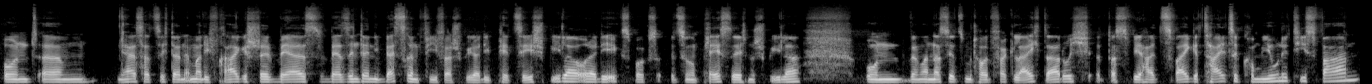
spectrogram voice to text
Und ähm, ja, es hat sich dann immer die Frage gestellt, wer ist, wer sind denn die besseren FIFA-Spieler, die PC-Spieler oder die Xbox bzw. PlayStation-Spieler? Und wenn man das jetzt mit heute vergleicht, dadurch, dass wir halt zwei geteilte Communities waren,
